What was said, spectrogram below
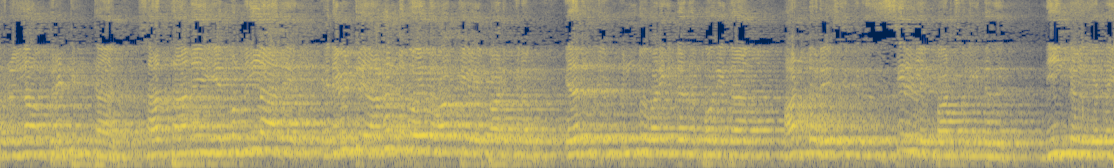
அவரெல்லாம் விரட்டி விட்டார் சாத்தானே என் இல்லாது என்னை விட்டு அகன்று போகிற வார்த்தைகளை பார்க்கிறோம். எதற்கு பின்பு வருகின்ற போரிதான். ஆண்டோர் இயேசுகிறது இயேசு சீர்களை பார்த்து சொல்கின்றது. நீங்கள் என்னை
